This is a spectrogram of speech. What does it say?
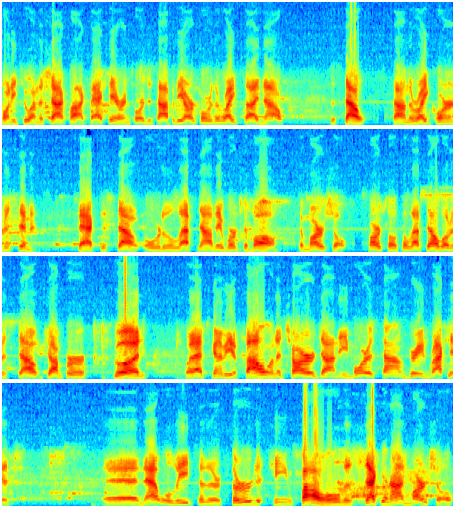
22 on the shot clock. Back to Aaron toward the top of the arc over the right side now to Stout. Down the right corner to Simmons. Back to Stout. Over to the left now. They work the ball to Marshall. Marshall at the left elbow to Stout. Jumper. Good. But that's going to be a foul and a charge on the Morristown Green Rockets. And that will lead to their third team foul, the second on Marshall.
